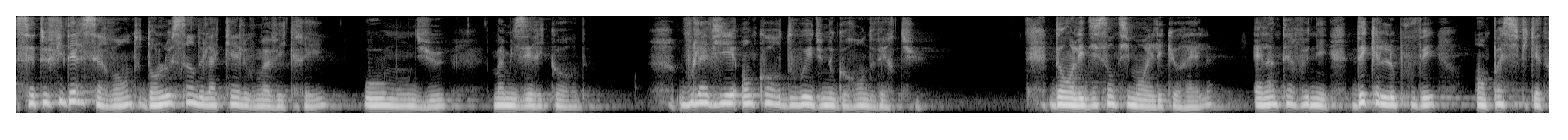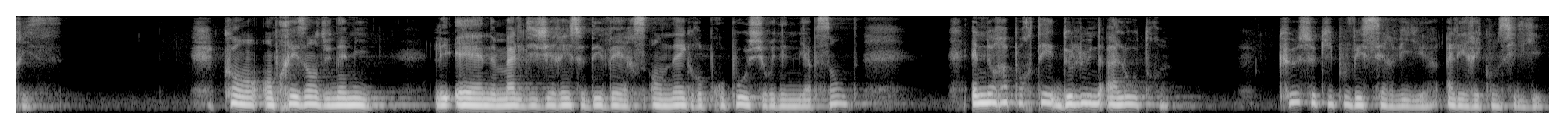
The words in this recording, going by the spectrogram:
Cette fidèle servante dans le sein de laquelle vous m'avez créé, ô mon Dieu, ma miséricorde, vous l'aviez encore douée d'une grande vertu. Dans les dissentiments et les querelles, elle intervenait dès qu'elle le pouvait en pacificatrice. Quand, en présence d'une amie, les haines mal digérées se déversent en aigres propos sur une ennemie absente, elle ne rapportait de l'une à l'autre que ce qui pouvait servir à les réconcilier.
